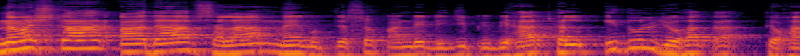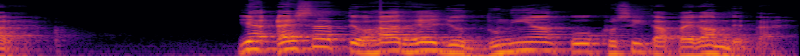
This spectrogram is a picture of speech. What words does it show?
नमस्कार, आदाब, सलाम। मैं गुप्तेश्वर पांडे डीजीपी बिहार। कल ईद उल जोहा का त्योहार है। यह ऐसा त्योहार है जो दुनिया को खुशी का पैगाम देता है।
